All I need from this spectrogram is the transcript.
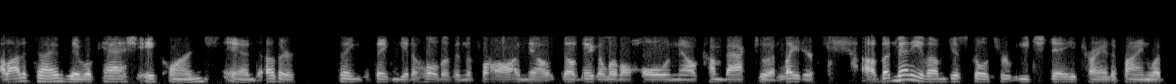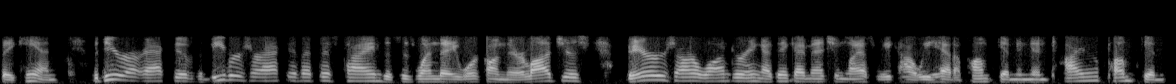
A lot of times they will cache acorns and other things that they can get a hold of in the fall, and they'll they'll dig a little hole and they'll come back to it later. Uh, but many of them just go through each day trying to find what they can. The deer are active. The beavers are active at this time. This is when they work on their lodges. Bears are wandering. I think I mentioned last week how we had a pumpkin, an entire pumpkin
